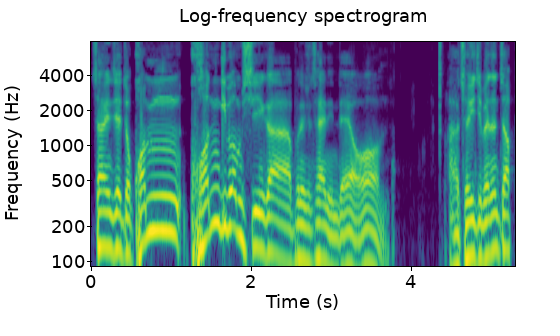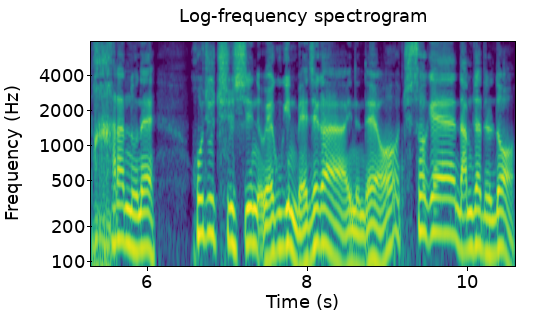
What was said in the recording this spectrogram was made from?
자 이제 저 권, 권기범 씨가 보내준 사연인데요. 아, 저희 집에는 저 파란 눈에 호주 출신 외국인 매제가 있는데요. 추석에 남자들도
